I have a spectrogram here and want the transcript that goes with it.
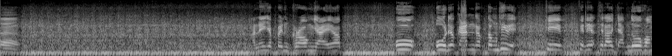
เออ อันนี้จะเป็นกรองใหญ่ครับ อูอูเดียวกันกับตรงที่ที่ที่ที่เราจับดูของ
